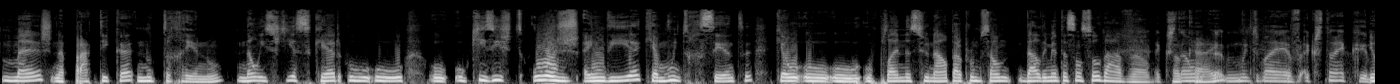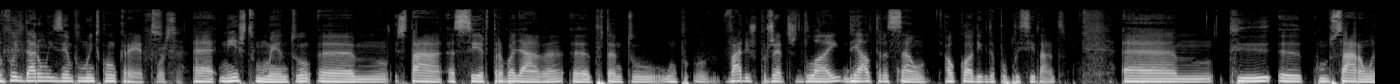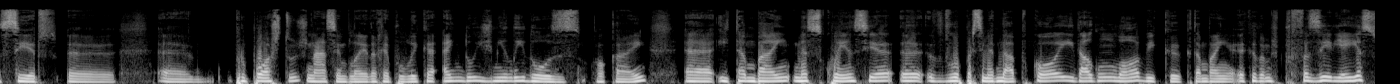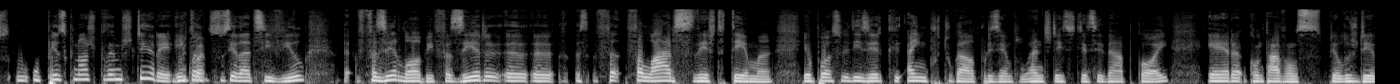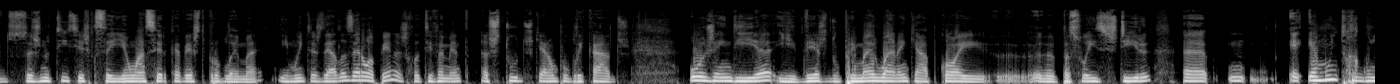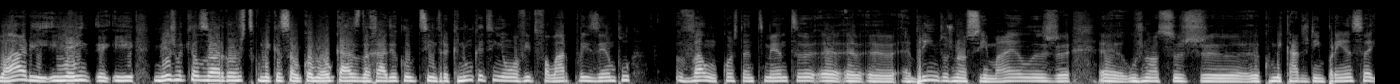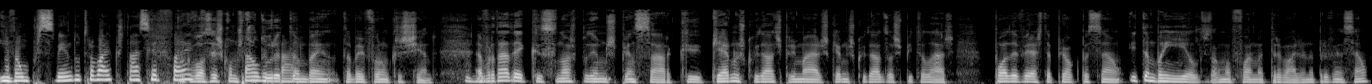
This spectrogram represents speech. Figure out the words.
mas, na prática, no terreno, não existia sequer o, o, o, o que existe hoje em dia, que é muito recente, que é o, o, o Plano Nacional para a Promoção da Alimentação saudável. A questão, okay? Eh, muito bem, a questão é que... Eu vou-lhe dar um exemplo muito concreto. Força. Uh, neste momento uh, está a ser trabalhada, uh, portanto, um, vários projetos de lei de alteração ao Código da Publicidade que começaram a ser propostos na Assembleia da República em 2012, ok? e também na sequência do aparecimento da APCOI e de algum lobby que, que também acabamos por fazer e é esse o, o peso que nós podemos ter. É, enquanto bem. sociedade civil, eh, fazer lobby, fazer uh, uh, falar-se deste tema. Eu posso lhe dizer que em Portugal, por exemplo, antes da existência da APCOI, era, contavam-se pelos dedos as notícias que saíam acerca deste problema e muitas delas eram apenas relativamente a estudos que eram publicados hoje em dia, e desde o primeiro ano em que a APCOI uh, passou a existir, uh, é, é, muito regular e, e, e, mesmo aqueles órgãos de comunicação, como é o caso da Rádio Clube de Sintra, que nunca tinham ouvido falar, por exemplo, vão constantemente uh, uh, uh, abrindo os nossos e-mails, os nossos comunicados de imprensa e vão percebendo o trabalho que está a ser feito. Porque vocês, como estrutura, também, também foram crescendo. Uhum. A verdade é que se nós podemos pensar que, quer nos cuidados primários, quer nos cuidados hospitalares, pode haver esta preocupação e também eles, de alguma forma, trabalham na prevenção,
